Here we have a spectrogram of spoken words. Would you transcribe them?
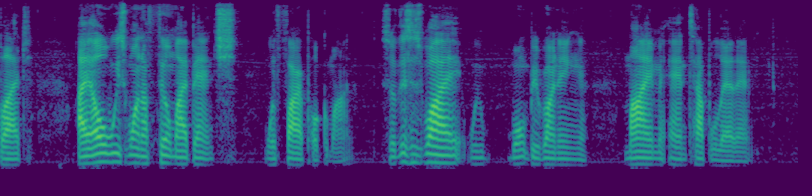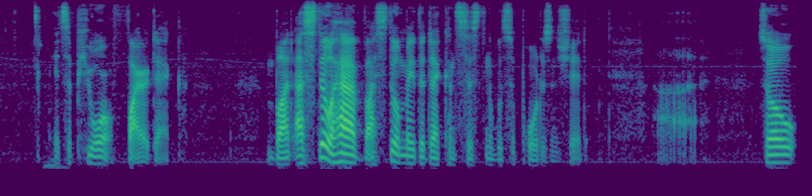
But I always want to fill my bench with fire Pokemon. So this is why we won't be running Mime and Tapu Lele. It's a pure fire deck. But I still have, I still made the deck consistent with supporters and shit. Uh, so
